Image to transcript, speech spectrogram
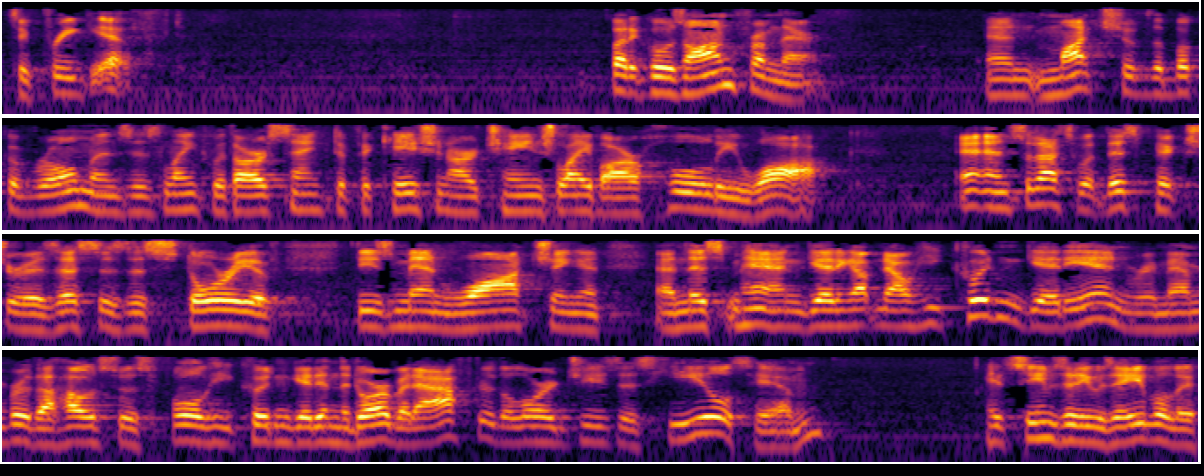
It's a free gift. But it goes on from there. And much of the book of Romans is linked with our sanctification, our changed life, our holy walk. And so that's what this picture is. This is the story of these men watching and, and this man getting up. Now, he couldn't get in, remember? The house was full. He couldn't get in the door. But after the Lord Jesus heals him, it seems that he was able to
